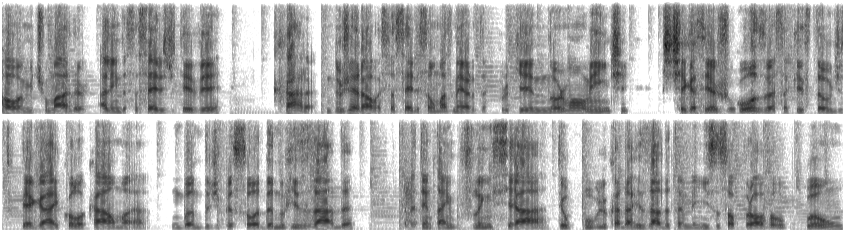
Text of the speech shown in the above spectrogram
How I Met Your Mother, além dessas séries de TV. Cara, no geral, essas séries são umas merda, porque normalmente chega a ser jocoso essa questão de tu pegar e colocar uma, um bando de pessoas dando risada para tentar influenciar teu público a dar risada também. Isso só prova o quão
